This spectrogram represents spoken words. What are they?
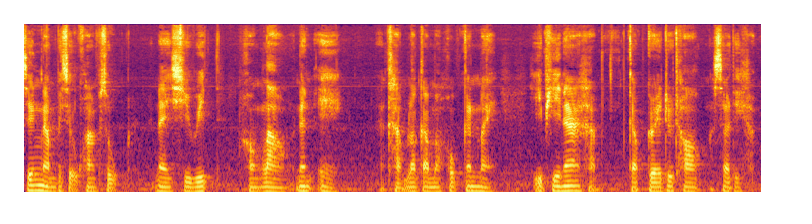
ซึ่งนำไปสู่ความสุขในชีวิตของเรานั่นเองนะครับเรากลับมาพบกันใหม่ EP หน้าครับ กับ Great to Talk สวัสดีครับ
